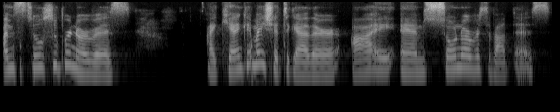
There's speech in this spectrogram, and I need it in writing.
I'm still super nervous. I can't get my shit together. I am so nervous about this.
